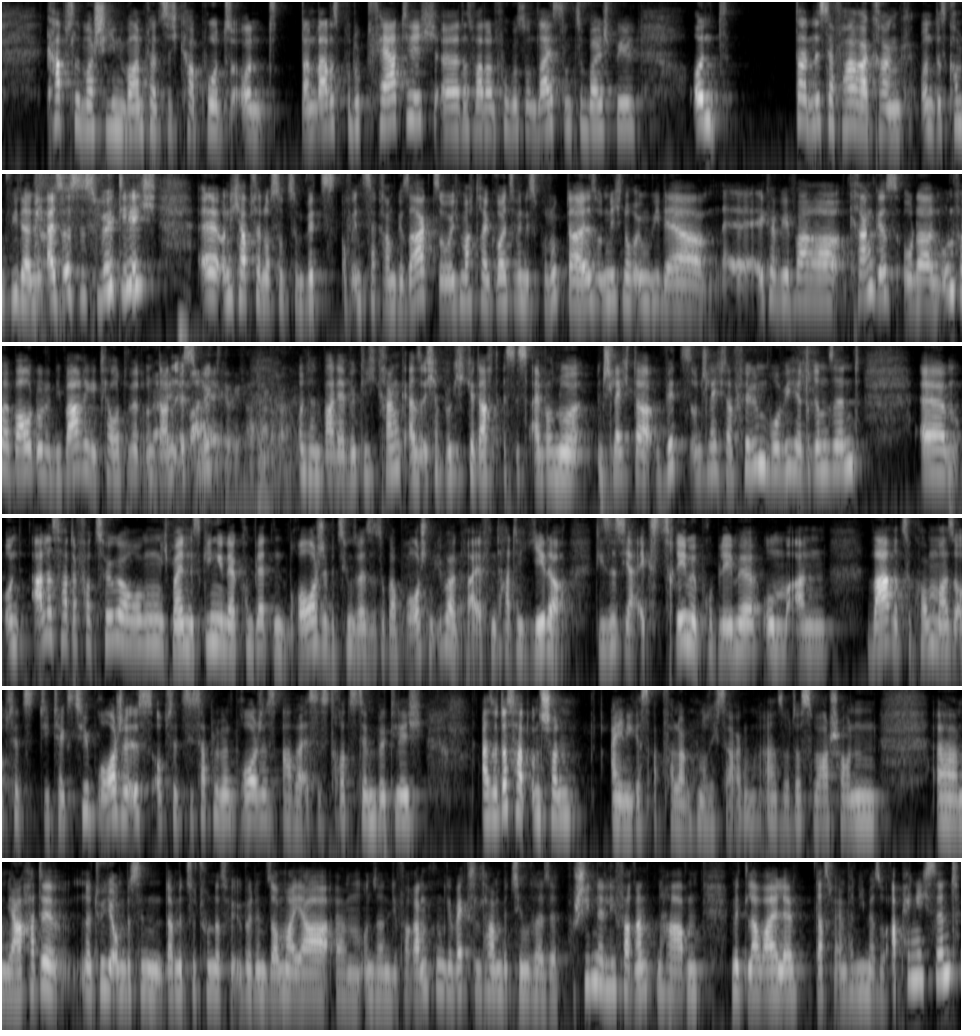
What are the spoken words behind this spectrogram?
Kapselmaschinen waren plötzlich kaputt und dann war das Produkt fertig. Äh, das war dann Fokus und Leistung zum Beispiel. Und dann ist der Fahrer krank und es kommt wieder nicht. Also es ist wirklich, äh, und ich habe es ja noch so zum Witz auf Instagram gesagt, so ich mache drei Kreuze, wenn das Produkt da ist und nicht noch irgendwie der äh, LKW-Fahrer krank ist oder einen Unfall baut oder die Ware geklaut wird und, und dann ist wirklich und dann war der wirklich krank. Also ich habe wirklich gedacht, es ist einfach nur ein schlechter Witz und schlechter Film, wo wir hier drin sind. Ähm, und alles hatte Verzögerungen. Ich meine, es ging in der kompletten Branche, beziehungsweise sogar branchenübergreifend, hatte jeder dieses Jahr extreme Probleme, um an Ware zu kommen. Also ob es jetzt die Textilbranche ist, ob es jetzt die Supplementbranche ist, aber es ist trotzdem wirklich, also das hat uns schon einiges abverlangt, muss ich sagen. Also das war schon, ähm, ja, hatte natürlich auch ein bisschen damit zu tun, dass wir über den Sommer ja ähm, unseren Lieferanten gewechselt haben, beziehungsweise verschiedene Lieferanten haben mittlerweile, dass wir einfach nicht mehr so abhängig sind,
